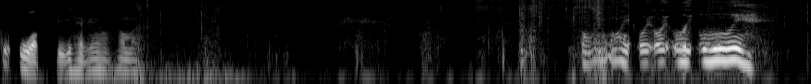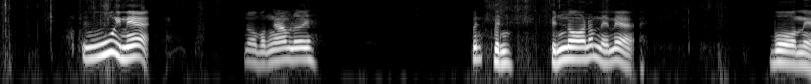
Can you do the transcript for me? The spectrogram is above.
ก็อวบดีครับพี่น้องเข้ามา โอ้ยโอ้ยโอ้ยโอ้ยโอ้ยอุ้ยแม่นอบักงามเลย เป็นเป็นเป็นนอนะแม่แม่บ่แม่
